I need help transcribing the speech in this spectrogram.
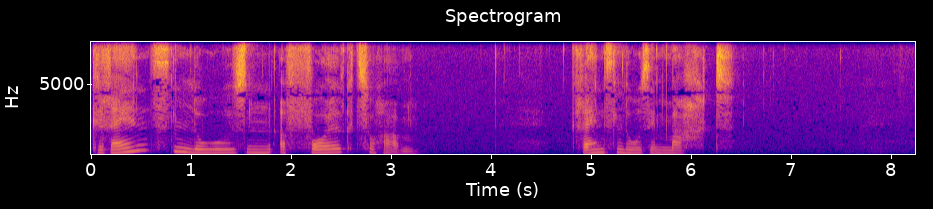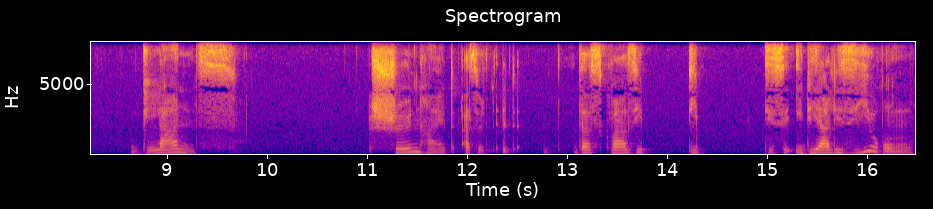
grenzenlosen Erfolg zu haben, grenzenlose Macht, Glanz, Schönheit, also dass quasi die, diese Idealisierung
